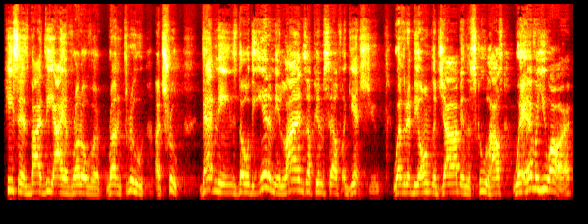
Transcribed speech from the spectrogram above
he says, By thee I have run over, run through a troop. That means though the enemy lines up himself against you, whether it be on the job, in the schoolhouse, wherever you are,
